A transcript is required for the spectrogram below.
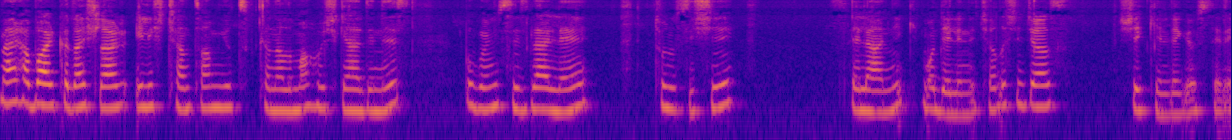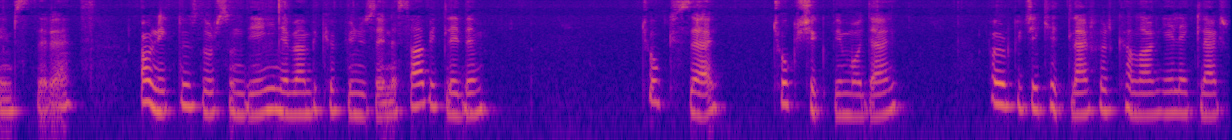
Merhaba arkadaşlar, Eliş Çantam YouTube kanalıma hoş geldiniz. Bugün sizlerle Tunus işi Selanik modelini çalışacağız. Şu şekilde göstereyim sizlere. Örnek düz dursun diye yine ben bir köpüğün üzerine sabitledim. Çok güzel, çok şık bir model. Örgü ceketler, hırkalar, yelekler,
